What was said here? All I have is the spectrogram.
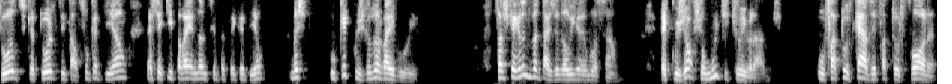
12, 14 e tal, sou campeão, essa equipa vai andando sempre a ser campeão, mas o que é que o jogador vai evoluir? Sabes que a grande vantagem da Liga Revelação é que os jogos são muito equilibrados. O fator de casa e o fator fora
